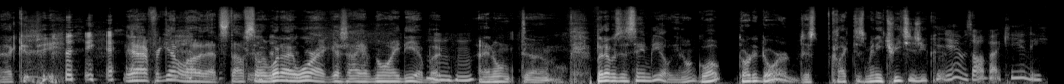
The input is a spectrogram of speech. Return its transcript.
That could be. yeah. yeah. I forget a lot of that stuff. So what I wore, I guess I have no idea, but mm-hmm. I don't. Um, but it was the same deal, you know. Go out door to door, just collect as many treats as you could. Yeah, it was all about candy.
